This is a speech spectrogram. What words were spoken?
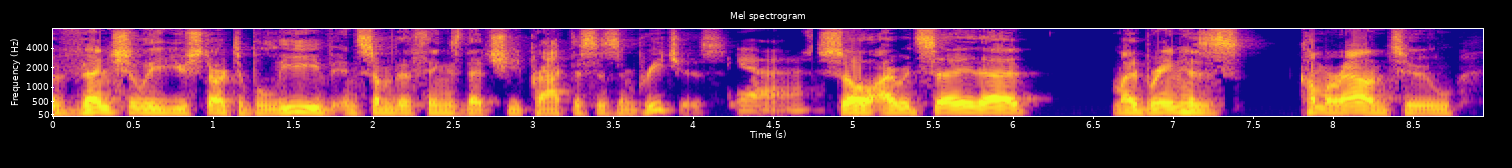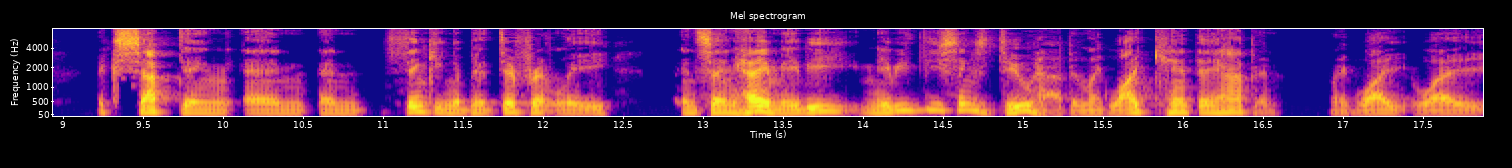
eventually you start to believe in some of the things that she practices and preaches yeah. so I would say that my brain has come around to accepting and and thinking a bit differently and saying, "Hey, maybe maybe these things do happen. Like why can't they happen? Like why why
